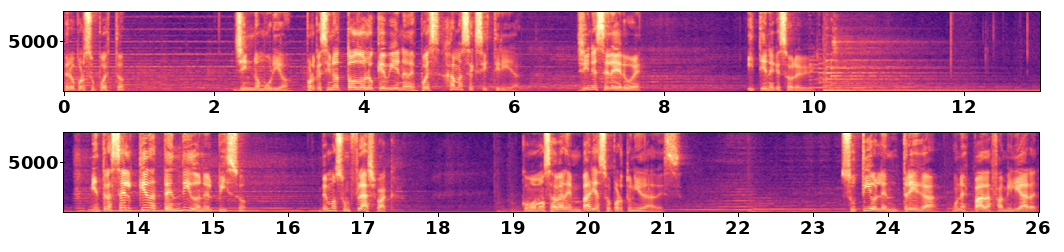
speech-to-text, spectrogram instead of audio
Pero por supuesto, Jin no murió, porque si no todo lo que viene después jamás existiría. Jin es el héroe y tiene que sobrevivir. Mientras él queda tendido en el piso, vemos un flashback, como vamos a ver en varias oportunidades. Su tío le entrega una espada familiar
